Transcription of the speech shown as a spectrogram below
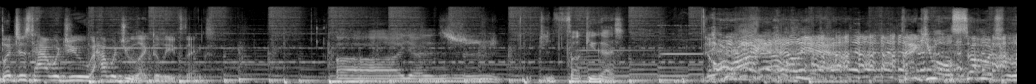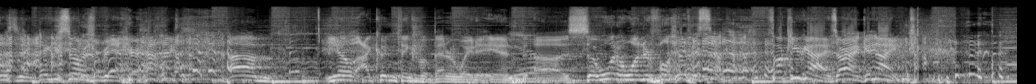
But just how would you, how would you like to leave things? Uh, yeah, this is- fuck you guys. All right, hell yeah! Thank you all so much for listening. Thank you so much for being here, Alex. Um, you know, I couldn't think of a better way to end. Uh, so, what a wonderful episode. Fuck you guys. All right, good night.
